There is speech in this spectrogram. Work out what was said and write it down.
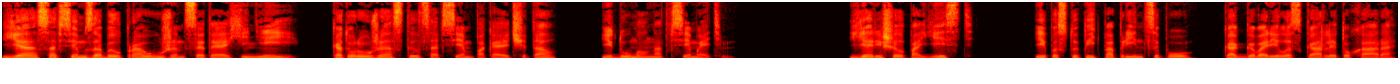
Я совсем забыл про ужин с этой ахинеей, который уже остыл совсем, пока я читал и думал над всем этим. Я решил поесть и поступить по принципу, как говорила Скарлетт О'Хара,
